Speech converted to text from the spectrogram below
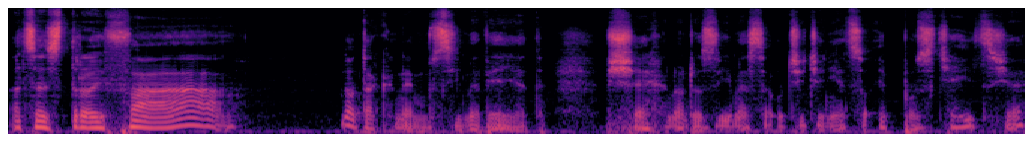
A co je stroj Fa? No tak nemusíme vědět. Všechno dozvíme se určitě něco i později, že?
